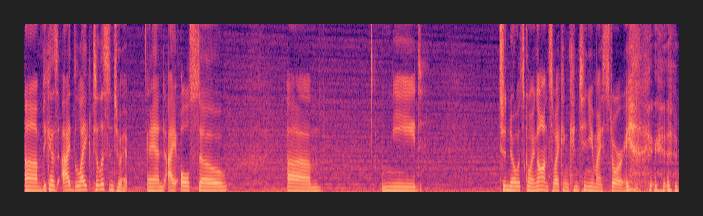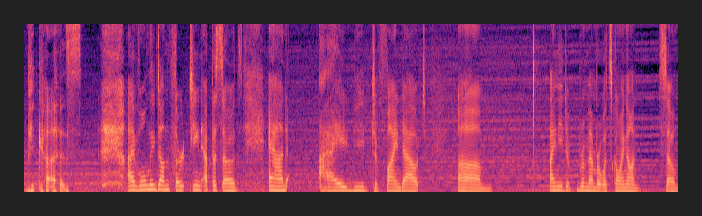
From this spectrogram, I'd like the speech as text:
um, because I'd like to listen to it, and I also um, need to know what's going on so I can continue my story because I've only done 13 episodes and I need to find out. Um, I need to remember what's going on. So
